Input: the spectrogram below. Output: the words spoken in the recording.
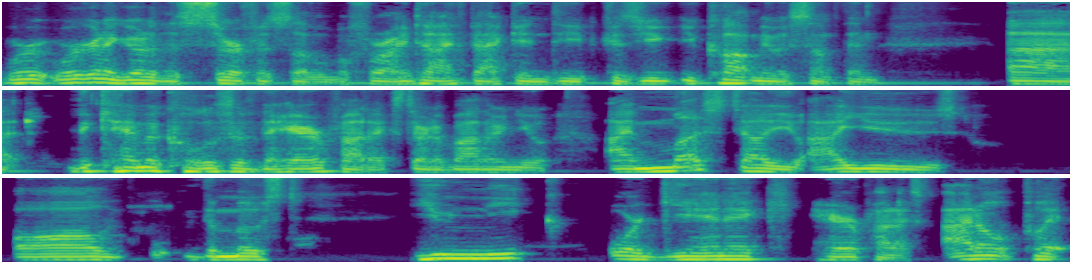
we're, we're going to go to the surface level before i dive back in deep because you you caught me with something uh, the chemicals of the hair product started bothering you. I must tell you, I use all the most unique organic hair products. I don't put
